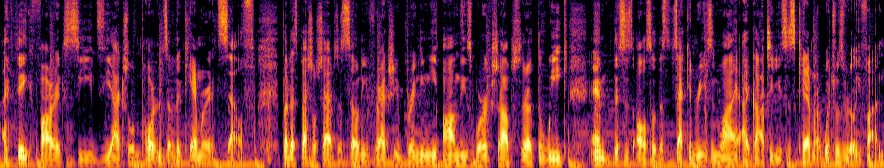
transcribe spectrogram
I think far exceeds the actual importance of the camera itself. But a special shout out to Sony for actually bringing me on these workshops throughout the week and this is also the second reason why I got to use this camera, which was really fun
